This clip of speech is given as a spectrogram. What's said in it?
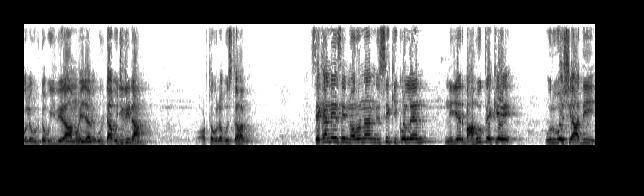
বলে উল্টো বুঝলি রাম হয়ে যাবে, উল্টা বুঝলি রাম। অর্থগুলো বুঝতে হবে। সেখানে সেই নরনারায়ণ ঋষি কি করলেন? নিজের বাহু থেকে উর্বশী আদি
